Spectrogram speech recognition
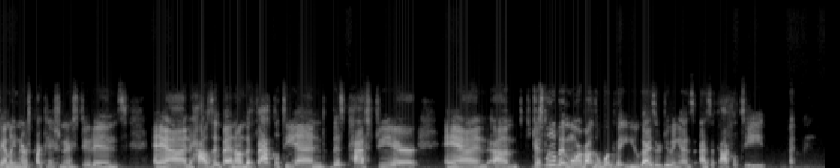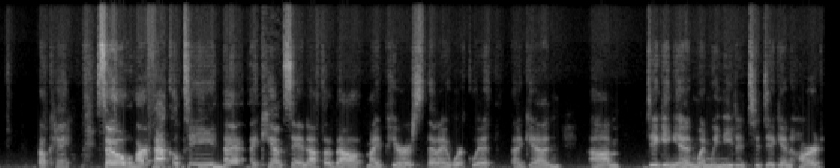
family nurse practitioner students and how's it been on the faculty end this past year and um, just a little bit more about the work that you guys are doing as, as a faculty Okay. So our faculty, I, I, can't say enough about my peers that I work with. Again, um, digging in when we needed to dig in hard.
